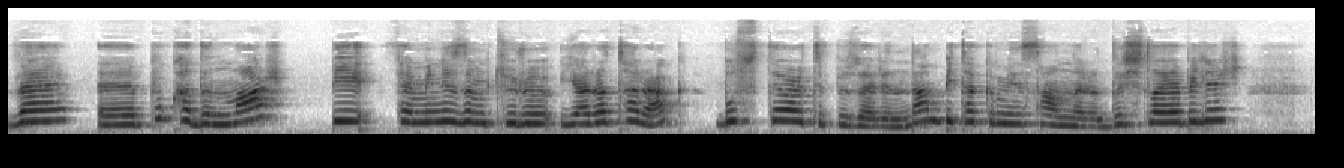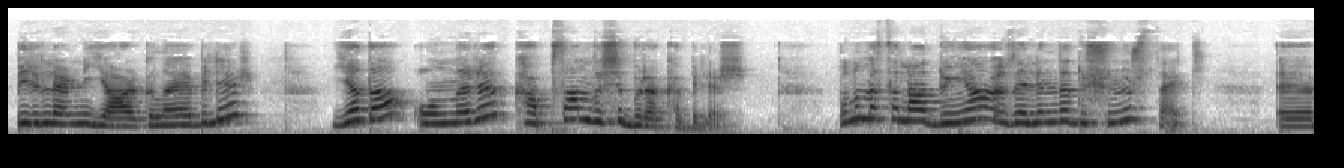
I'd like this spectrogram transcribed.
ve e, bu kadınlar bir feminizm türü yaratarak bu stereotip üzerinden bir takım insanları dışlayabilir, birilerini yargılayabilir ya da onları kapsam dışı bırakabilir. Bunu mesela dünya özelinde düşünürsek, e,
